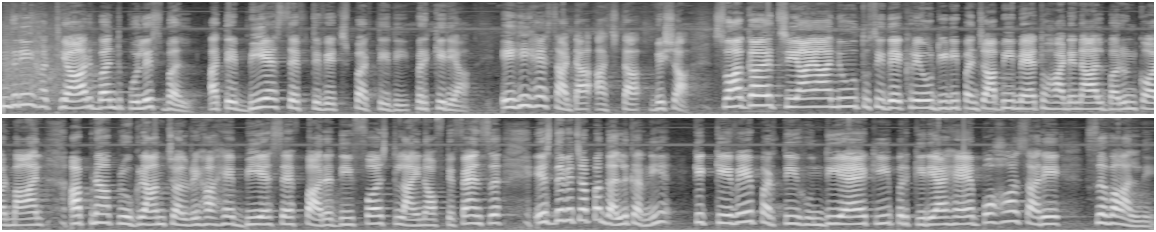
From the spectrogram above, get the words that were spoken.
ਕੇਂਦਰੀ ਹਥਿਆਰਬੰਦ ਪੁਲਿਸ ਬਲ ਅਤੇ ਬੀਐਸਐਫ ਦੇ ਵਿੱਚ ਭਰਤੀ ਦੀ ਪ੍ਰਕਿਰਿਆ ਇਹੀ ਹੈ ਸਾਡਾ ਅੱਜ ਦਾ ਵਿਸ਼ਾ ਸਵਾਗਤ ਜੀ ਆਇਆਂ ਨੂੰ ਤੁਸੀਂ ਦੇਖ ਰਹੇ ਹੋ ਡੀਡੀ ਪੰਜਾਬੀ ਮੈਂ ਤੁਹਾਡੇ ਨਾਲ ਬਰੁਣ ਕੌਰ ਮਾਨ ਆਪਣਾ ਪ੍ਰੋਗਰਾਮ ਚੱਲ ਰਿਹਾ ਹੈ ਬੀਐਸਐਫ ਭਾਰਤ ਦੀ ਫਰਸਟ ਲਾਈਨ ਆਫ ਡਿਫੈਂਸ ਇਸ ਦੇ ਵਿੱਚ ਆਪਾਂ ਗੱਲ ਕਰਨੀ ਹੈ ਕਿ ਕਿਵੇਂ ਭਰਤੀ ਹੁੰਦੀ ਹੈ ਕੀ ਪ੍ਰਕਿਰਿਆ ਹੈ ਬਹੁਤ ਸਾਰੇ सवाल ने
